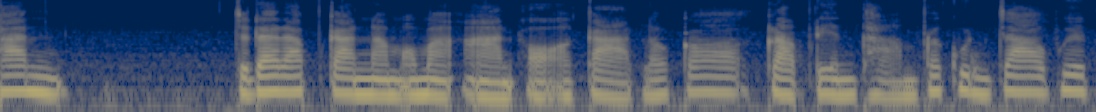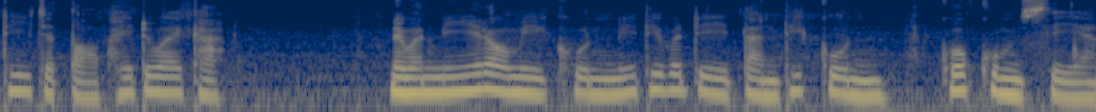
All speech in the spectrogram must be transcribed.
ท่าน จะได้รับการนำเอามาอ่านออกอากาศ แล้วก็กราบเรียนถามพระคุณเจ้าเพื่อที่จะตอบให้ด้วยค่ะ ในวันนี้เรามีคุณนิติวดีตันทิกุล ควบคุมเสียง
